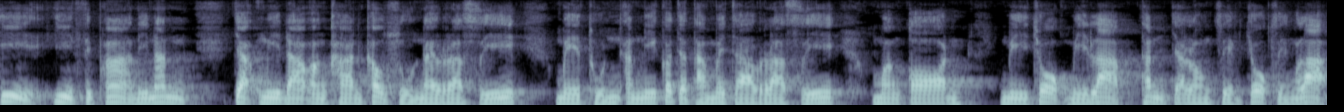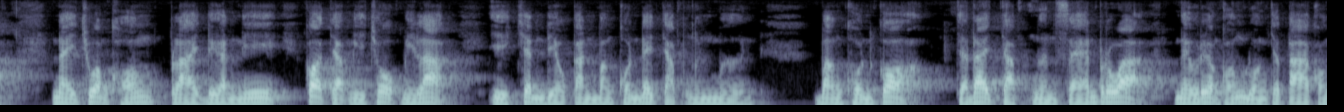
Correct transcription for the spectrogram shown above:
ที่ 25 นี้นั่น จะมีดาวอังคารเข้าสู่ในราศีเมถุนอันนี้ก็จะทำให้ชาวราศีมังกร มีโชคมีลาบท่านจะลองเสี่ยงโชคเสี่ยงลาบ ในช่วงของปลายเดือนนี้ก็จะมีโชคมีลาบอีกเช่นเดียวกัน บางคนได้จับเงินหมื่น บางคนก็จะได้จับเงินแสน เพราะว่าในเรื่องของดวงชะตาของ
